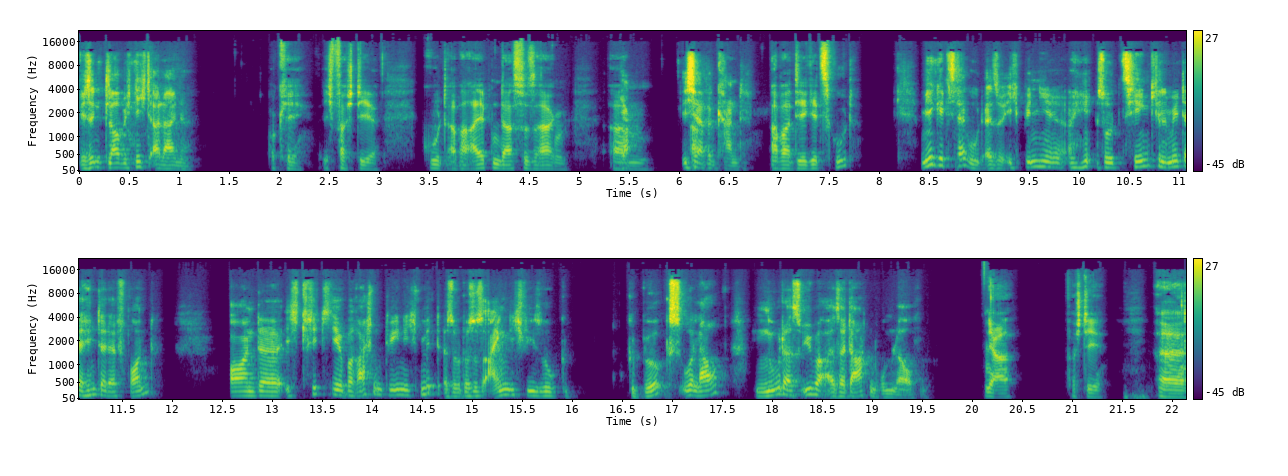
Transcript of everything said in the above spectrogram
Wir sind, glaube ich, nicht alleine. Okay, ich verstehe. Gut, aber Alpen darfst du sagen. Ähm, ja, ist ja bekannt. Aber dir geht's gut? Mir geht's sehr gut. Also ich bin hier so zehn Kilometer hinter der Front und äh, ich kriege hier überraschend wenig mit. Also das ist eigentlich wie so Ge Gebirgsurlaub, nur dass überall Soldaten rumlaufen. Ja, verstehe. Äh,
